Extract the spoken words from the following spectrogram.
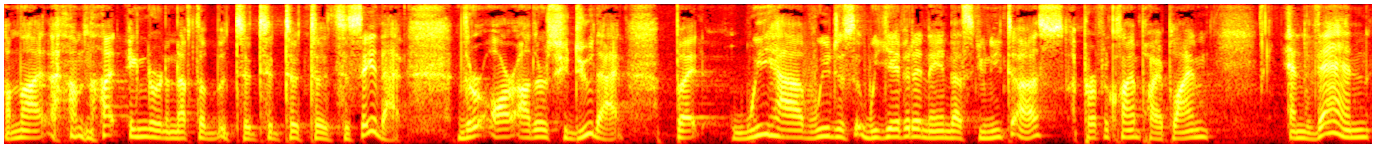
I'm not I'm not ignorant enough to, to, to, to, to say that. There are others who do that, but we have we just we gave it a name that's unique to us, a perfect client pipeline. And then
